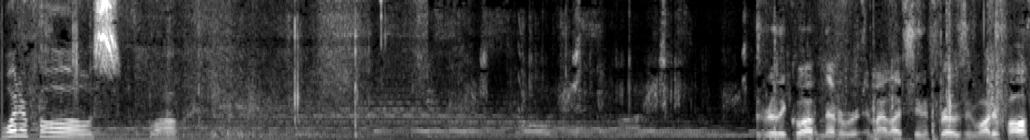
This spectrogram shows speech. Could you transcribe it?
Waterfalls. Wow. It's really cool. I've never in my life seen a frozen waterfall,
